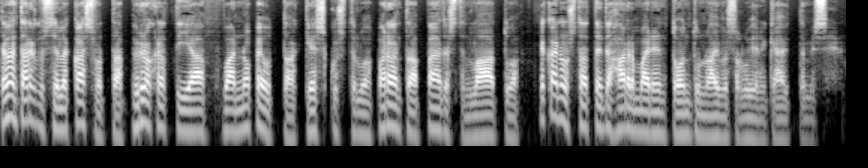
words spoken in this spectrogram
Tämän tarkoitus ei ole kasvattaa byrokratiaa, vaan nopeuttaa keskustelua, parantaa päätösten laatua ja kannustaa teitä harmaiden tontun aivosolujen käyttämiseen.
